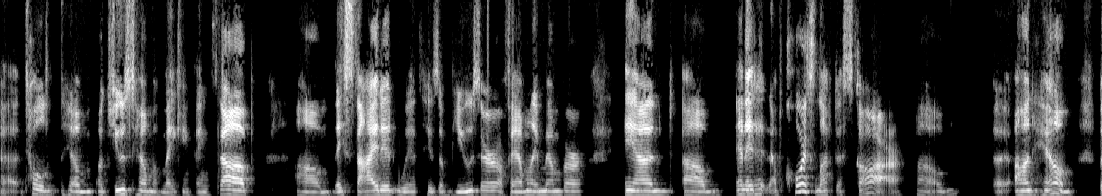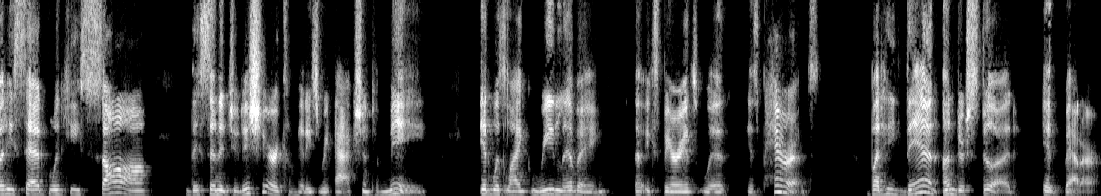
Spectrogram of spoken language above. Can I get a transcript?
uh, told him, accused him of making things up. Um, they sided with his abuser, a family member, and um, and it had, of course left a scar um, uh, on him. But he said when he saw the Senate Judiciary Committee's reaction to me, it was like reliving the experience with his parents. But he then understood it better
